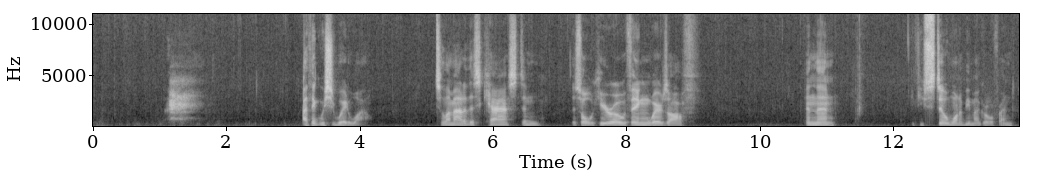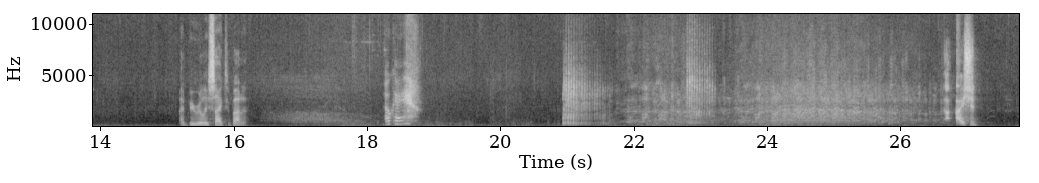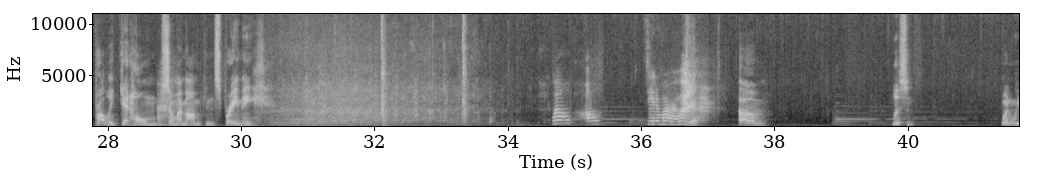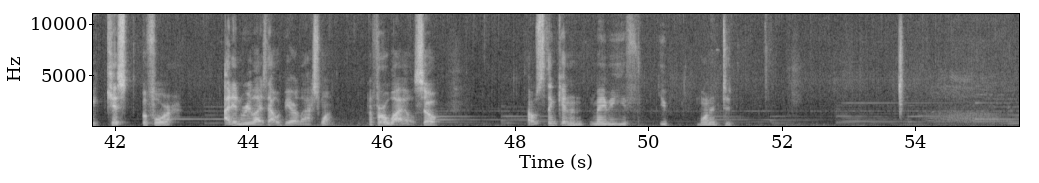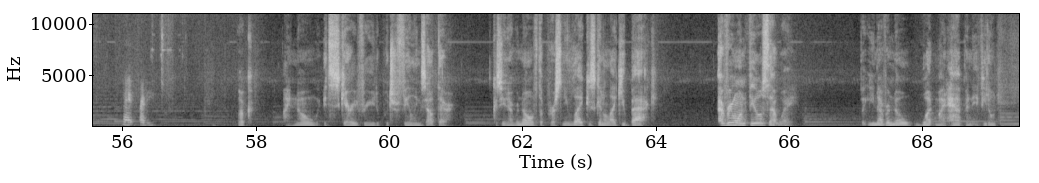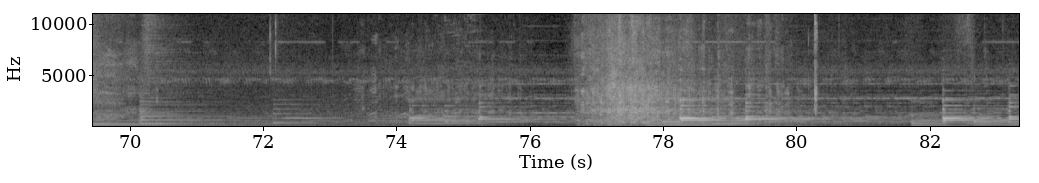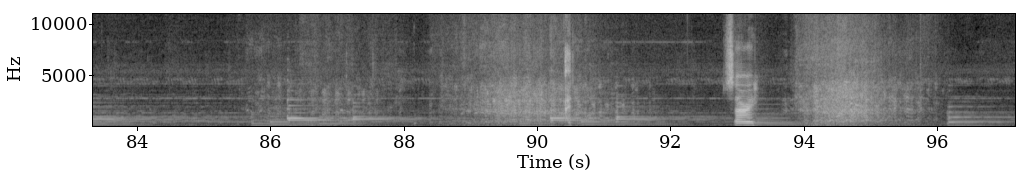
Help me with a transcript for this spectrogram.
I think we should wait a while. Till I'm out of this cast and this whole hero thing wears off. And then, if you still want to be my girlfriend, I'd be really psyched about it. Okay. I- should probably get home so my mom can spray me. Well, I'll see you tomorrow. Yeah. Um. Listen. When we kissed before, I didn't realize that would be our last one. For a while, so. I was thinking maybe if you wanted to. Night, Freddie. Look, I know it's scary for you to put your feelings out there. Because you never know if the person you like is gonna like you back. Everyone feels that way. But you never know what might happen if you don't. Sorry.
